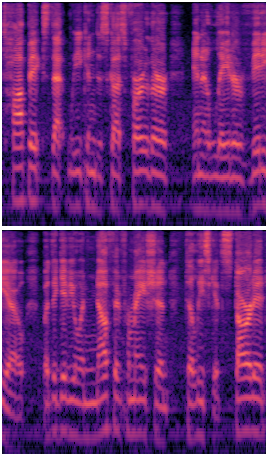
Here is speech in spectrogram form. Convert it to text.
topics that we can discuss further in a later video but to give you enough information to at least get started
